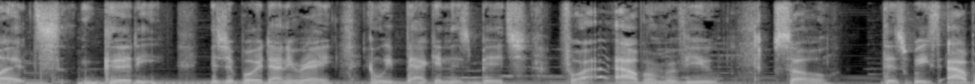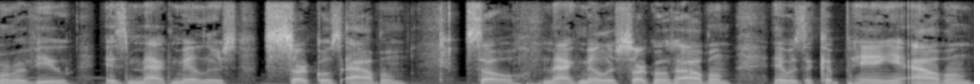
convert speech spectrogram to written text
What's goody? It's your boy Donnie Ray, and we back in this bitch for our album review. So this week's album review is Mac Miller's Circles album. So Mac Miller's Circles album, it was a companion album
